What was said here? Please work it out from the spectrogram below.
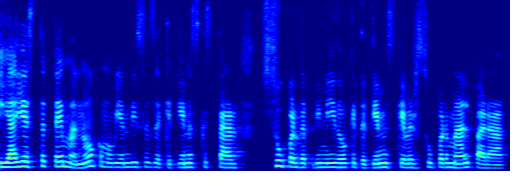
y hay este tema, ¿no? Como bien dices, de que tienes que estar súper deprimido, que te tienes que ver súper mal para,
